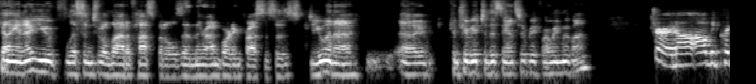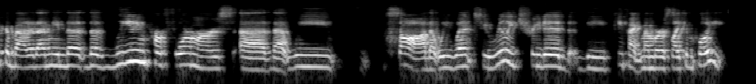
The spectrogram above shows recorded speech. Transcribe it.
Kelly, I know you've listened to a lot of hospitals and their onboarding processes. Do you want to uh, contribute to this answer before we move on? Sure, and I'll, I'll be quick about it. I mean, the, the leading performers uh, that we saw that we went to really treated the PFAC members like employees.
